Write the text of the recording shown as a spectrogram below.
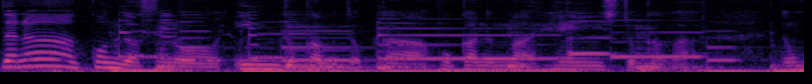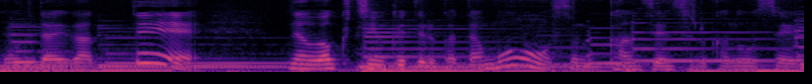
たら今度はそのインド株とか他のまあ変異種とかがの問題があってなワクチン受けてる方もその感染する可能性が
